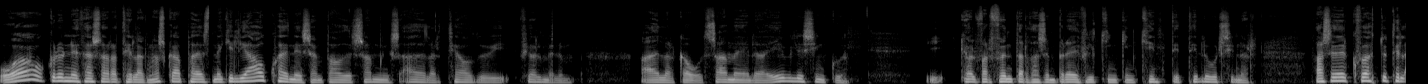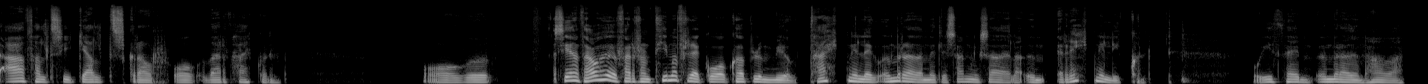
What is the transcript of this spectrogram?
Og á grunni þessara tillagna skapaðist mikil jákvæðni sem báðir samningsaðilar tjáðu í fjölmjölum aðilar gáð sameiginlega yfirlýsingu í kjölfar fundar þar sem breyðfylkingin kynnti tilugur sínar. Það þeir kvöttu til aðhalds í gjaldskrár og verðhækkunum. Og uh, síðan þá hefur farið fram tímafreg og köplum mjög tæknileg umræða mellir samningsaðila um reiknilíkun og í þeim umræðum hafa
